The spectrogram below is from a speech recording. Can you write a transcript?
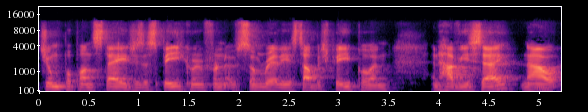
jump up on stage as a speaker in front of some really established people and and have you say now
